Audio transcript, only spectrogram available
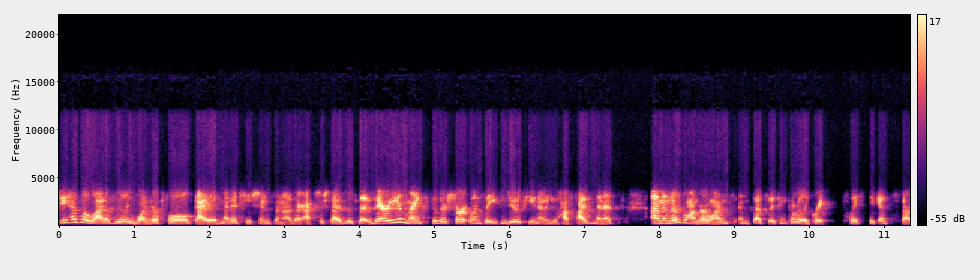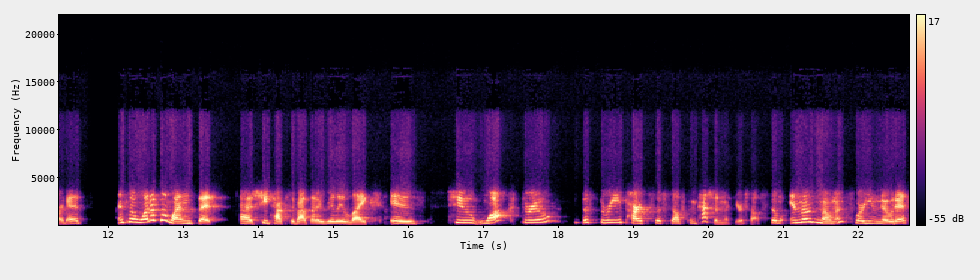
she has a lot of really wonderful guided meditations and other exercises that vary in length. So there's short ones that you can do if you know you have five minutes, um, and there's longer ones. And that's, I think, a really great place to get started. And so one of the ones that uh, she talks about that I really like is to walk through the three parts of self compassion with yourself. So in those moments where you notice,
